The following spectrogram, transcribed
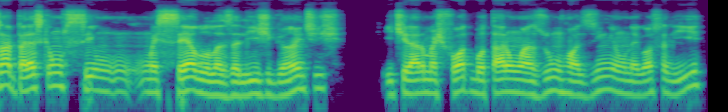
Sabe, parece que é um, um, umas células ali gigantes. E tiraram umas fotos, botaram um azul, um rosinha, um negócio ali.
